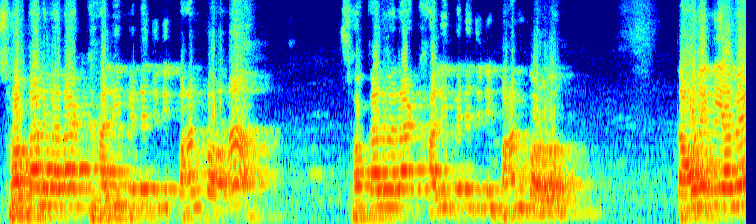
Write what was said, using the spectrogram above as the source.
সকালবেলা খালি পেটে যদি পান করো না, সকালবেলা খালি পেটে যদি পান করো, তাহলে কি হবে?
